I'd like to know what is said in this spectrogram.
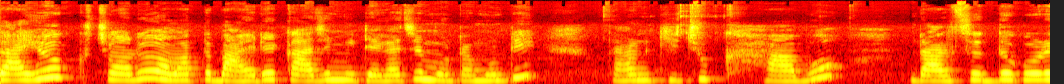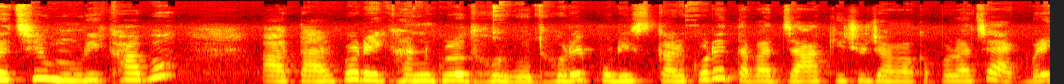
যাই হোক, চলো, আমার তো বাইরে কাজ মিটে গেছে মোটামুটি। তখন কিছু খাব, ডাল সেদ্ধ করেছি, মুড়ি খাব, আর তারপর এখানগুলো ধরবো, ধরে পরিষ্কার করে তারপর যা কিছু জামা কাপড় আছে একবারে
